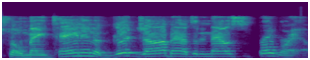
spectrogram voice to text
So maintaining a good job hazard analysis program,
